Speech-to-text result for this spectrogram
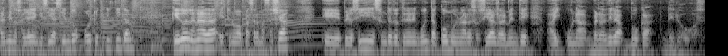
al menos hay alguien que siga haciendo, otros que critican. Quedó en la nada, esto no va a pasar más allá, eh, pero sí es un dato tener en cuenta cómo en una red social realmente hay una verdadera boca de lobos.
